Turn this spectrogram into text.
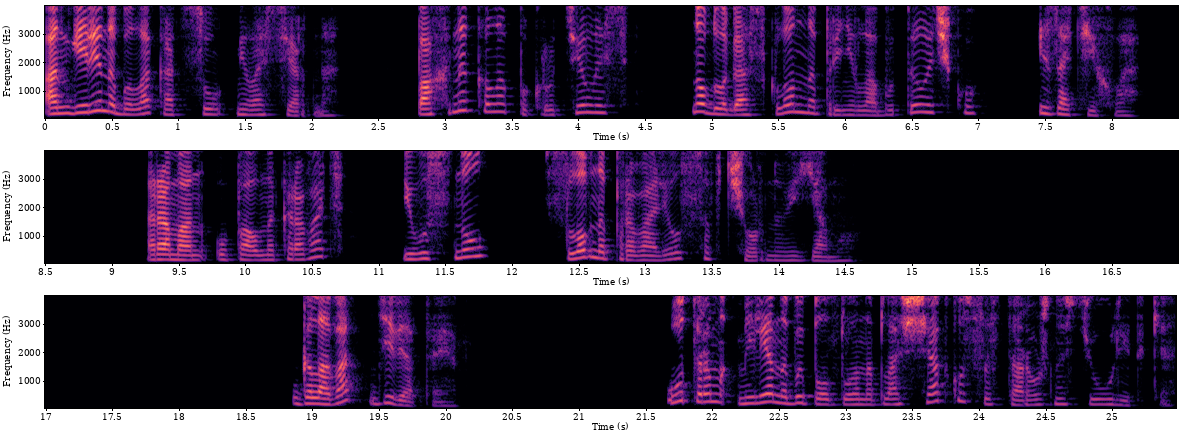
Ангелина была к отцу милосердна. Похныкала, покрутилась, но благосклонно приняла бутылочку и затихла. Роман упал на кровать и уснул, словно провалился в черную яму. Глава девятая Утром Милена выползла на площадку с осторожностью улитки.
